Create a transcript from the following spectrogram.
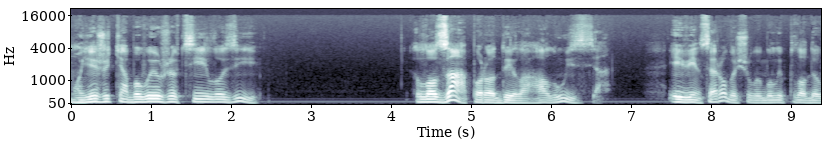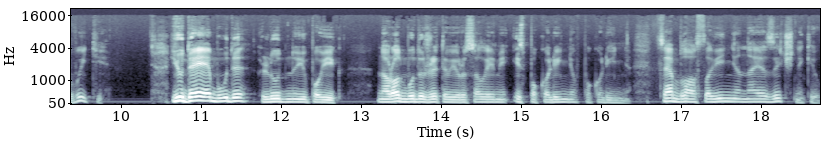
моє життя, бо ви вже в цій лозі. Лоза породила галуздя. І він це робить, щоб ви були плодовиті. Юдея буде людною повік. Народ буде жити в Єрусалимі із покоління в покоління. Це благословіння на язичників.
